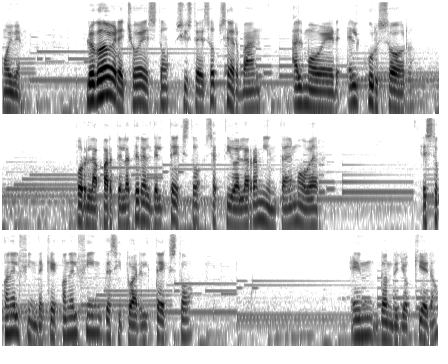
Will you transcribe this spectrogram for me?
Muy bien. Luego de haber hecho esto, si ustedes observan, al mover el cursor por la parte lateral del texto, se activa la herramienta de mover. Esto con el fin de que con el fin de situar el texto en donde yo quiero,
